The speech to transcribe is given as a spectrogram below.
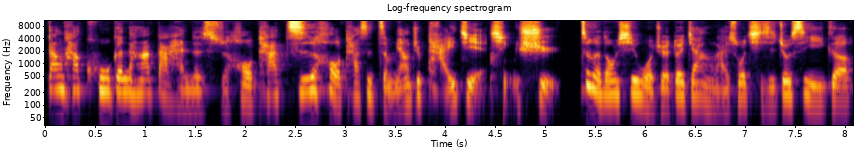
当他哭跟他大喊的时候，他之后他是怎么样去排解情绪？这个东西，我觉得对家长来说，其实就是一个。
